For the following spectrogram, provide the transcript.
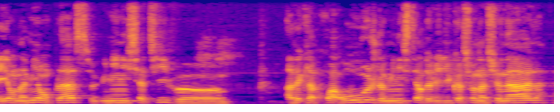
et on a mis en place une initiative euh, avec la Croix-Rouge, le ministère de l'Éducation nationale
